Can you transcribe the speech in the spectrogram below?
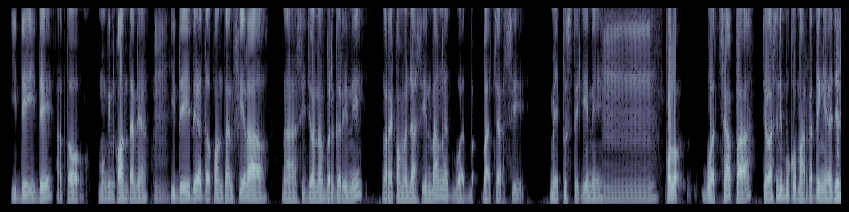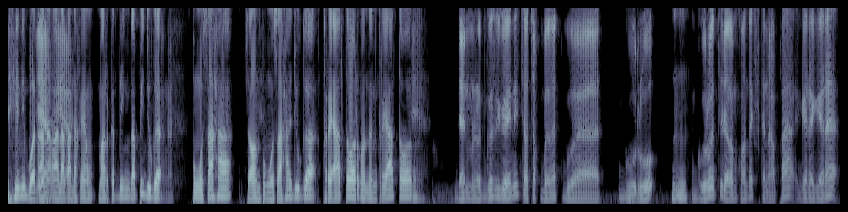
ide-ide atau mungkin konten ya, Hmm. ide-ide atau konten viral. Nah, si Jonah Berger ini ngerekomendasiin banget buat ba- baca si Made to Stick ini. Hmm. Kalau buat siapa? Jelas ini buku marketing ya. Jadi ini buat Iya, anak-anak anak yang marketing, tapi juga Sangat. pengusaha, calon pengusaha juga, kreator, konten kreator. Iya. Dan menurut gue juga ini cocok banget buat guru. Mm-mm. Guru itu dalam konteks kenapa? Gara-gara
